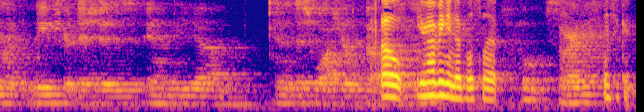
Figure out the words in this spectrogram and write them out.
like leaves her dishes in the um, in the dishwasher without. Oh, you're having a nipple slip. Oh, sorry. It's okay.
